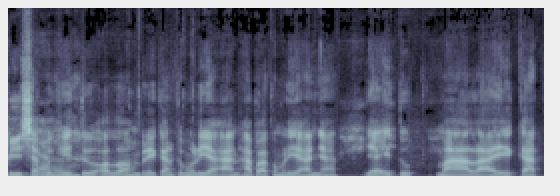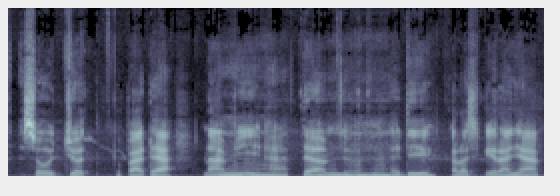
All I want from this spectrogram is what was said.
Bisa ya begitu Allah memberikan kemuliaan. Apa kemuliaannya? Yaitu malaikat sujud kepada Nabi hmm. Adam. Hmm. Jadi kalau sekiranya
